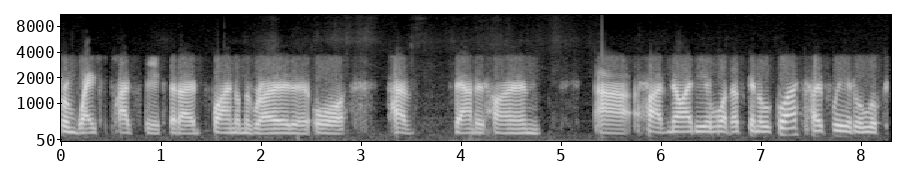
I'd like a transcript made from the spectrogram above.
from waste plastic that I'd find on the road or, or have found at home. Uh, I have no idea what that's going to look like. Hopefully, it'll look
